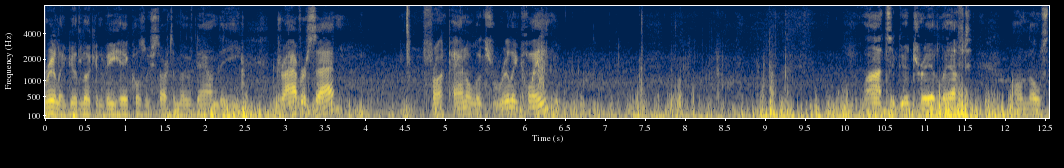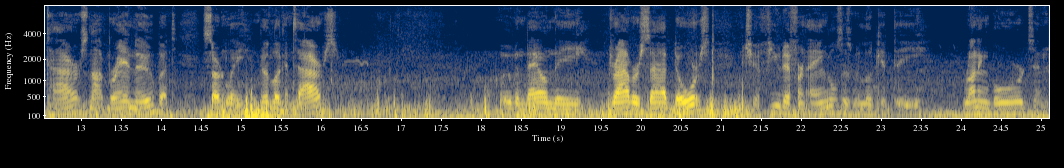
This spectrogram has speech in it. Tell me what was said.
really good looking vehicles. We start to move down the driver's side. Front panel looks really clean. Lots of good tread left on those tires. Not brand new, but certainly good looking tires. Moving down the driver's side doors, get you a few different angles as we look at the running boards and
